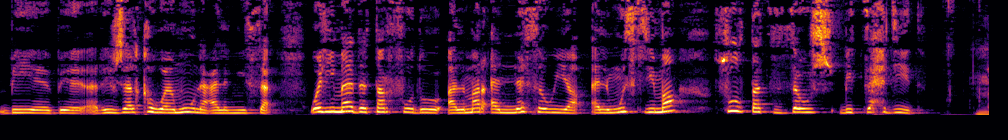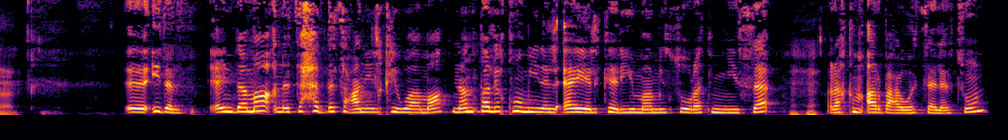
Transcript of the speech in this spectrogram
بالرجال قوامون على النساء. ولماذا ترفض المرأة النسوية المسلمة سلطة الزوج بالتحديد؟ نعم. آه، إذا عندما نتحدث عن القوامة ننطلق من الآية الكريمة من سورة النساء رقم 34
